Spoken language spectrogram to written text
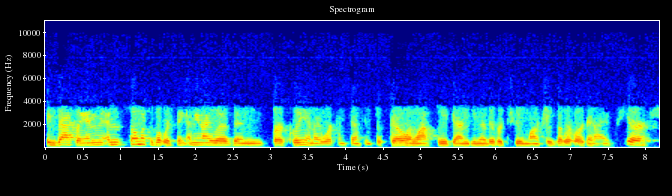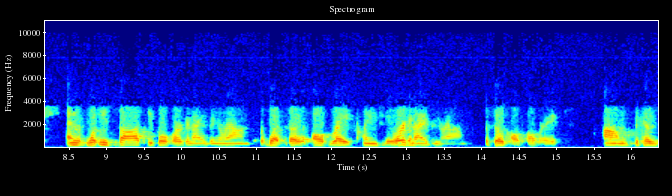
Exactly. And, and so much of what we're seeing, I mean, I live in Berkeley and I work in San Francisco and last weekend, you know, there were two marches that were organized here. And what you saw people organizing around, what the alt-right claimed to be organizing around, the so-called alt-right, um, because,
